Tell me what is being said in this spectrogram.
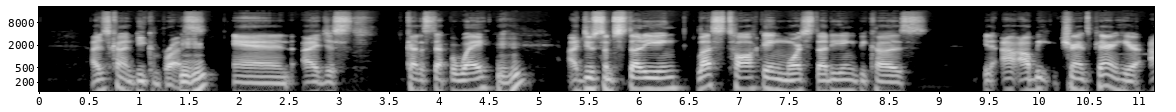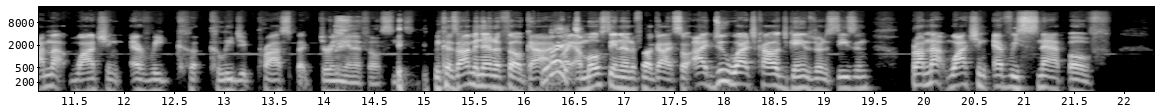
I just kind of decompress mm-hmm. and I just kind of step away. Mm-hmm. I do some studying, less talking, more studying because you know, I, will be transparent here. I'm not watching every co- collegiate prospect during the NFL season because I'm an NFL guy, right. right? I'm mostly an NFL guy, so I do watch college games during the season, but I'm not watching every snap of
